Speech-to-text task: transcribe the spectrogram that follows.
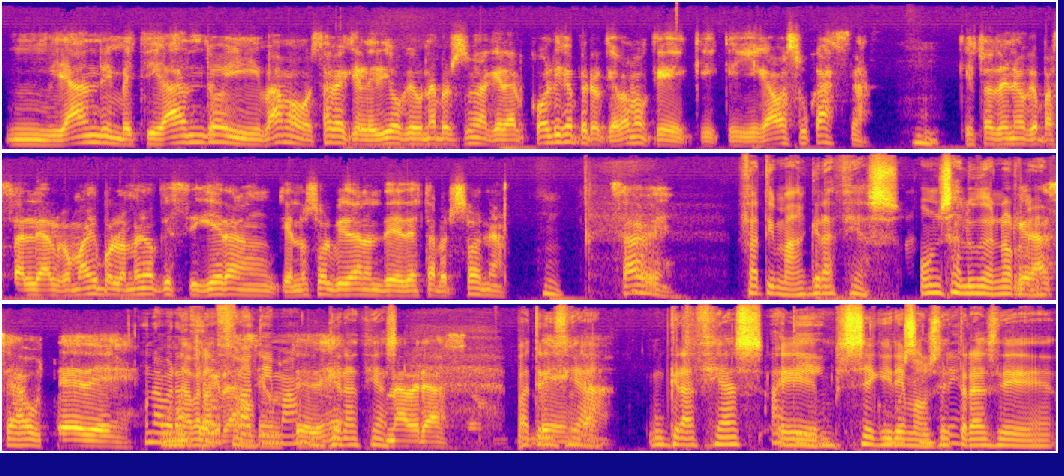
mirando, investigando y vamos, ¿sabe? Que le digo que una persona que era alcohólica, pero que vamos, que, que, llegaba a su casa. Mm. Que esto ha tenido que pasarle algo más y por lo menos que siguieran, que no se olvidaran de, de esta persona. Mm. Fátima, gracias. Un saludo enorme. Gracias a ustedes. Un abrazo, Fátima. Gracias. Un abrazo. Patricia, gracias. Eh, seguiremos detrás de,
